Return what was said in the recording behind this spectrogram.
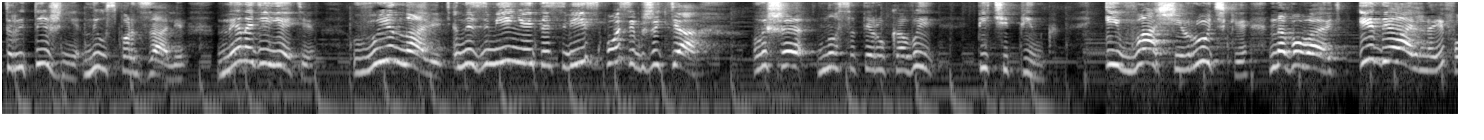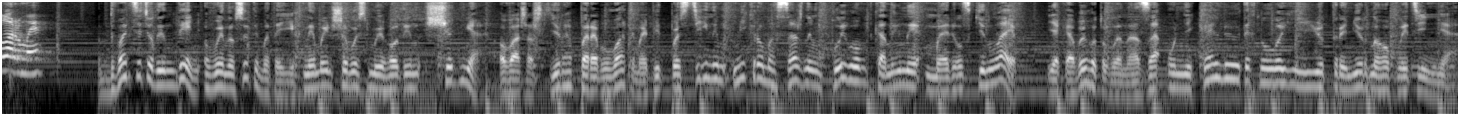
Три тижні не у спортзалі, не на дієті. Ви навіть не змінюєте свій спосіб життя. Лише носите рукави Пічі Пінк. І ваші ручки набувають ідеальної форми. 21 день ви носитимете їх не менше 8 годин щодня. Ваша шкіра перебуватиме під постійним мікромасажним впливом тканини Merrill Skin Life, яка виготовлена за унікальною технологією тримірного плетіння.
